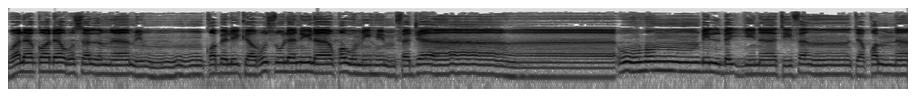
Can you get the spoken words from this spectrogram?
ولقد ارسلنا من قبلك رسلا إلى قومهم فجاءوهم بالبينات فانتقمنا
